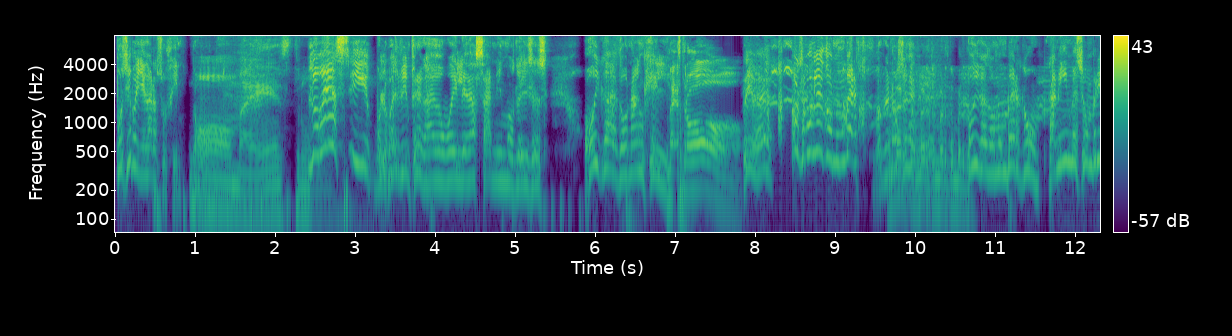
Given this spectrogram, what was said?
pues iba a llegar a su fin. No, maestro. Lo ves y pues, lo ves bien fregado, güey, le das ánimos, le dices, oiga, don Ángel. Maestro. Vamos a ponerle don Humberto. porque no Humberto, se- Humberto, Humberto, Humberto. Oiga, don Humberto, anímese, hombre.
